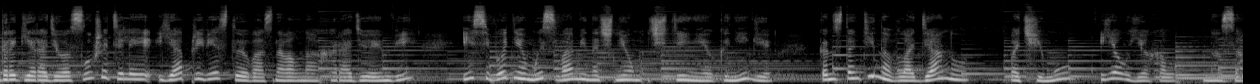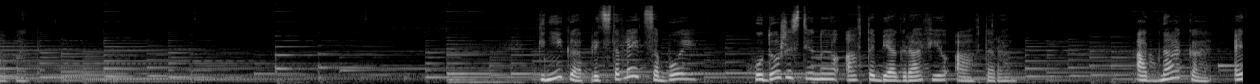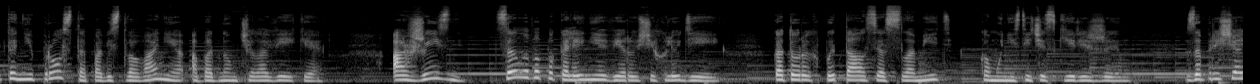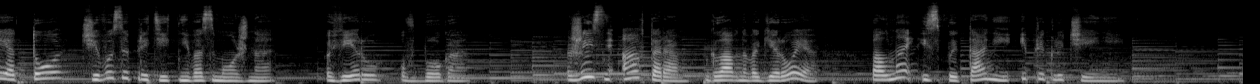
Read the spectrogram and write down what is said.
Дорогие радиослушатели, я приветствую вас на волнах радио МВ, и сегодня мы с вами начнем чтение книги Константина Владяну «Почему я уехал на Запад». Книга представляет собой художественную автобиографию автора. Однако это не просто повествование об одном человеке, а жизнь целого поколения верующих людей, которых пытался сломить коммунистический режим, запрещая то, чего запретить невозможно – веру в Бога. Жизнь автора, главного героя, полна испытаний и приключений.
